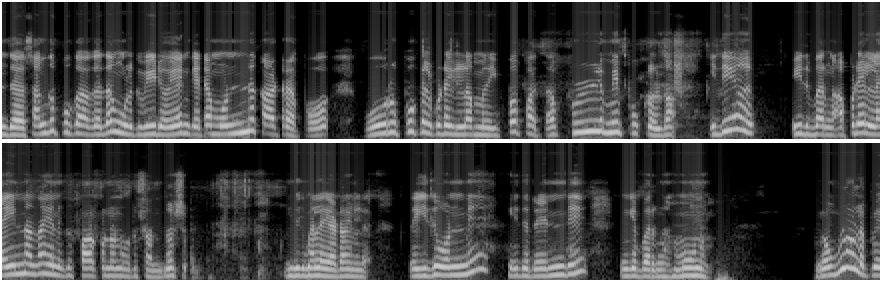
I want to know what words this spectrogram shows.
இந்த சங்குப்பூக்காக தான் உங்களுக்கு வீடியோ ஏன்னு கேட்டால் முன்ன காட்டுறப்போ ஒரு பூக்கள் கூட இல்லாமல் இப்போ பார்த்தா ஃபுல்லுமே பூக்கள் தான். இதையும் இது பாருங்க அப்படியே லைனாக தான் எனக்கு பார்க்கணுன்னு ஒரு சந்தோஷம். இதுக்கு மேலே இடம் இல்லை. இது ஒன்று இது ரெண்டு இங்கே பாருங்க மூணு. எவ்வளோ பெ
